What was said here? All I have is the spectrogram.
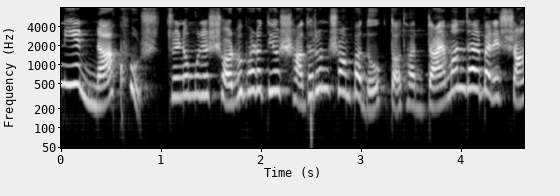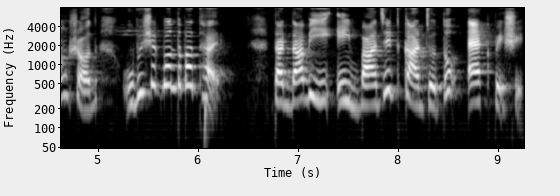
নিয়ে নাখুশ তৃণমূলের সর্বভারতীয় সাধারণ সম্পাদক তথা ডায়মন্ড হারবারের সাংসদ অভিষেক বন্দ্যোপাধ্যায়। তার দাবি, এই বাজেট কার্যত এক পেশে।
